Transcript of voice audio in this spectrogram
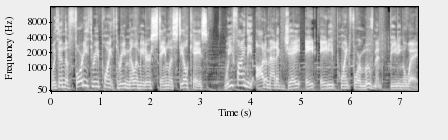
Within the 43.3mm stainless steel case, we find the automatic J880.4 movement beating away.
